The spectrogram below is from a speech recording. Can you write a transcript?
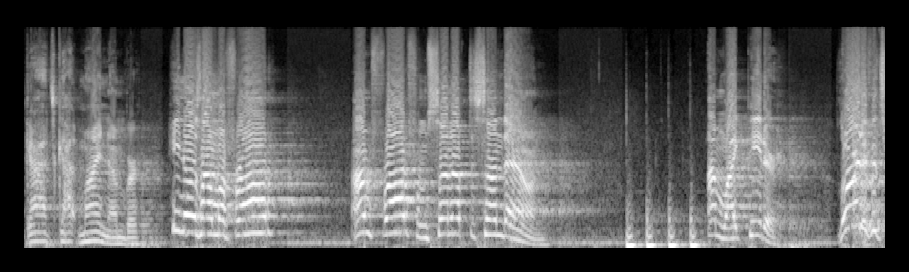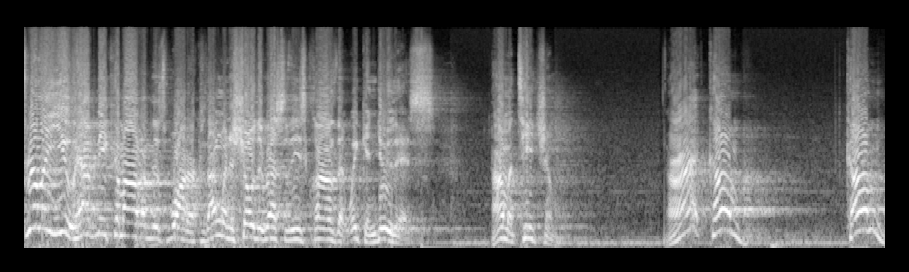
God's got my number. He knows I'm a fraud. I'm fraud from sun up to sundown. I'm like Peter. Lord, if it's really you, have me come out on this water because I'm going to show the rest of these clowns that we can do this. I'm going to teach them. All right, come. Come.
